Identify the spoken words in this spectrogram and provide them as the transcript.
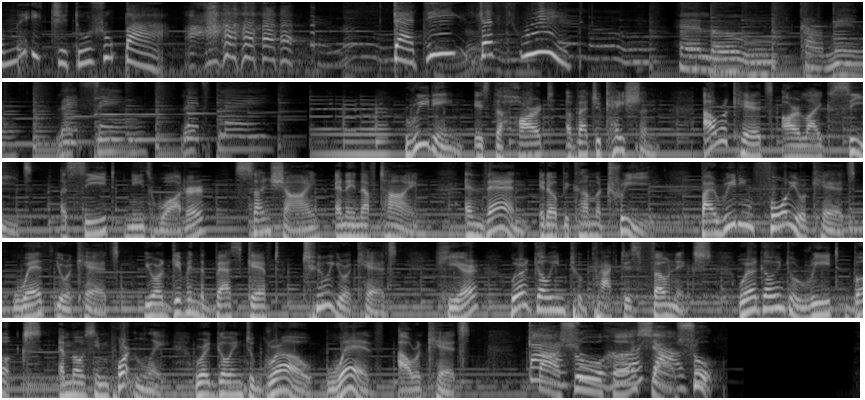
我们一起读书吧。Daddy, let's read. Hello, come in. Let's sing. Let's play. Reading is the heart of education. Our kids are like seeds. A seed needs water, sunshine, and enough time, and then it'll become a tree. By reading for your kids, with your kids, you are giving the best gift to your kids. Here, we're going to practice phonics. We're going to read books. And most importantly, we're going to grow with our kids. 大树和小树。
